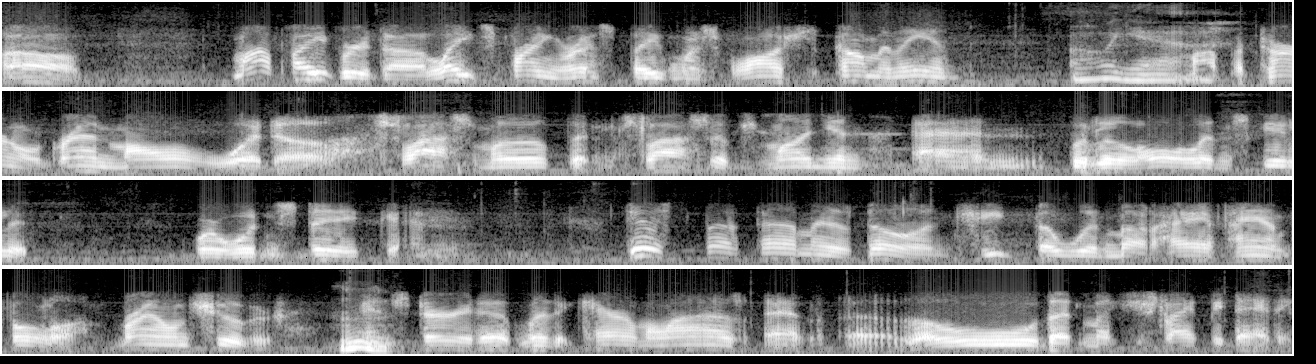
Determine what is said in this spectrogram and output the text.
Uh, my favorite uh, late spring recipe when squash is coming in Oh yeah. My paternal grandma would uh, slice them up and slice up some onion and put a little oil in the skillet where it wouldn't stick. And just about the time it was done, she'd throw in about a half handful of brown sugar mm. and stir it up, let it caramelize, and uh, oh, that makes you slappy daddy.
